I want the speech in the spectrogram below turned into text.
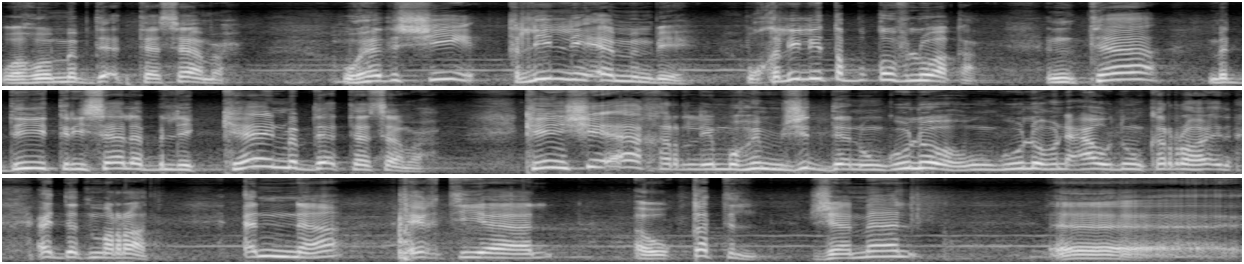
وهو مبدأ التسامح. وهذا الشيء قليل اللي يامن به وقليل اللي يطبقوه في الواقع. أنت مديت رسالة باللي كاين مبدأ التسامح. كاين شيء آخر اللي مهم جدا ونقولوه ونقولوه ونعاودوا نكرروه عدة مرات أن اغتيال أو قتل جمال آه،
